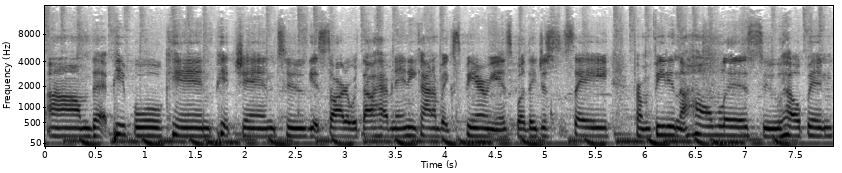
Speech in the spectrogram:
um, that people can pitch in to get started without having any kind of experience? But they just say from feeding the homeless to helping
